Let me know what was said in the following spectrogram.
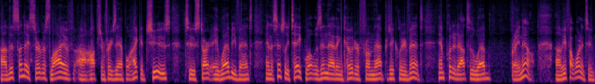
Uh, this Sunday Service Live uh, option, for example, I could choose to start a web event and essentially take what was in that encoder from that particular event and put it out to the web right now um, if I wanted to.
